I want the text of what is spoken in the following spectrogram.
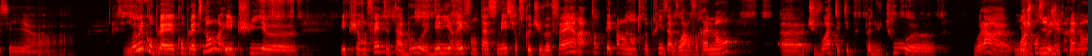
C'est euh, oui, complètement. Et puis. Euh, et puis en fait, tu as beau délirer, fantasmer sur ce que tu veux faire, tant que tu n'es pas en entreprise à voir vraiment, euh, tu vois, n'étais pas du tout voilà, euh, moi je pense que j'ai vraiment,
